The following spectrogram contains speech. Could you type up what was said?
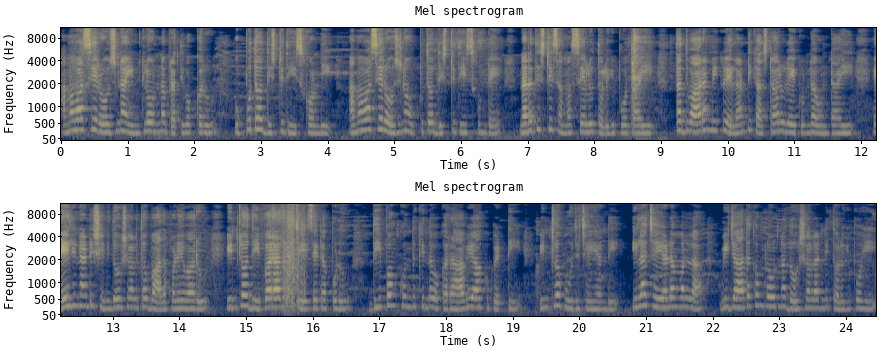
అమావాస్య రోజున ఇంట్లో ఉన్న ప్రతి ఒక్కరూ ఉప్పుతో దిష్టి తీసుకోండి. అమావాస్య రోజున ఉప్పుతో దిష్టి తీసుకుంటే నరదిష్టి సమస్యలు తొలగిపోతాయి. తద్వారా మీకు ఎలాంటి కష్టాలు లేకుండా ఉంటాయి. ఏలినాటి శని దోషాలతో బాధపడేవారు ఇంట్లో దీపారాధన చేసేటప్పుడు దీపం కుందు కింద ఒక రావి ఆకు పెట్టి ఇంట్లో పూజ చేయండి. ఇలా చేయడం వల్ల మీ జాతకంలో ఉన్న దోషాలన్నీ తొలగిపోయి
